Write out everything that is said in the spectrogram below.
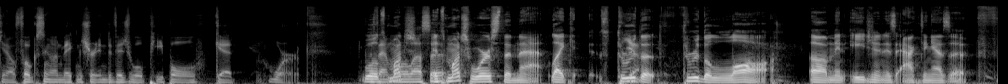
you know focusing on making sure individual people get work. Well, it's that more or much less it's much worse than that. Like through Yeah. the through the law, um, an agent is acting as a f-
